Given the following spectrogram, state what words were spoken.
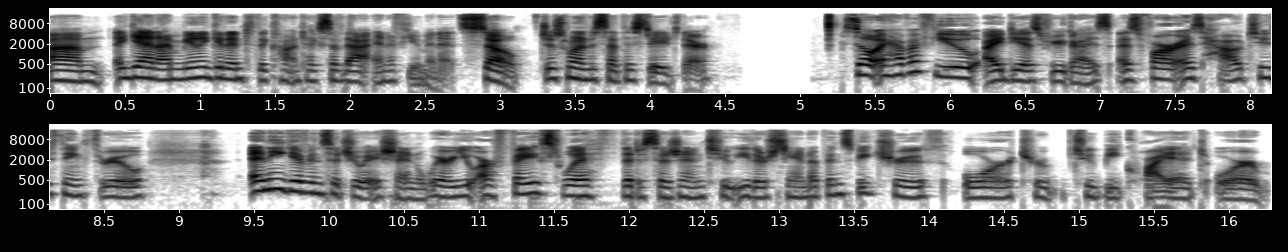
Um, again, I'm going to get into the context of that in a few minutes. So just wanted to set the stage there. So I have a few ideas for you guys as far as how to think through any given situation where you are faced with the decision to either stand up and speak truth or to to be quiet or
